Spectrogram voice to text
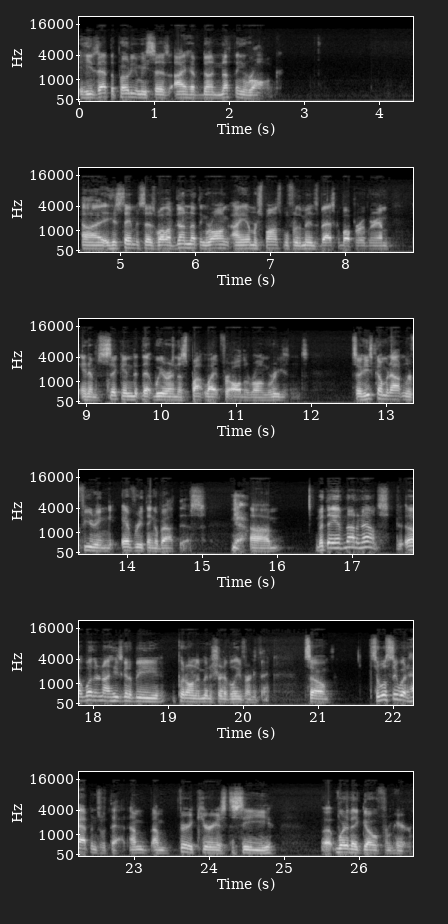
he's at the podium. He says, "I have done nothing wrong." Uh, his statement says, "While I've done nothing wrong, I am responsible for the men's basketball program, and I'm sickened that we are in the spotlight for all the wrong reasons." So he's coming out and refuting everything about this. Yeah. Um, but they have not announced uh, whether or not he's going to be put on administrative leave or anything. So, so we'll see what happens with that. I'm I'm very curious to see uh, where they go from here.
